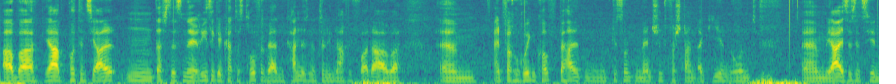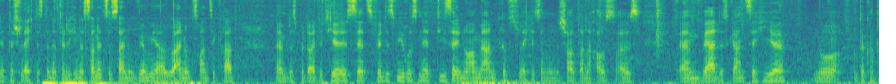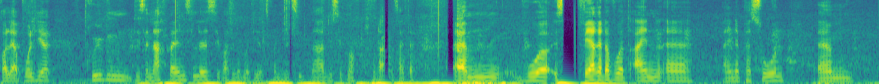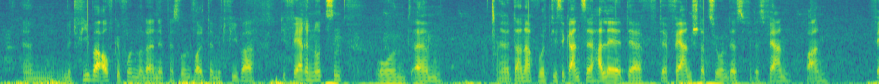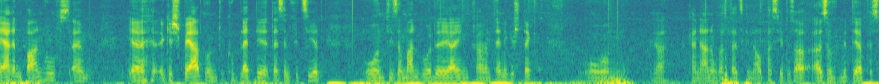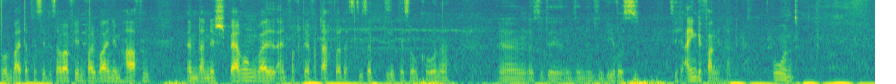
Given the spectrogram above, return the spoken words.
Aber ja, Potenzial, mh, hm, dass das eine riesige Katastrophe werden kann, ist natürlich nach wie vor da. Aber ähm, einfach einen ruhigen Kopf behalten, mit gesundem Menschenverstand agieren und ähm, ja, es ist jetzt hier nicht das Schlechteste, natürlich in der Sonne zu sein und wir haben hier über 21 Grad. Ähm, das bedeutet, hier ist jetzt für das Virus nicht diese enorme Angriffsfläche, sondern es schaut danach aus, als ähm, wäre das Ganze hier nur unter Kontrolle, obwohl hier drüben diese Nachbarinsel ist, ich weiß nicht, ob man die jetzt von hier sieht, na, die sieht man von der anderen Seite, ähm, wo ist eine Fähre, da wurde ein, äh, eine Person ähm, ähm, mit Fieber aufgefunden oder eine Person wollte mit Fieber die Fähre nutzen und äh, danach wurde diese ganze Halle der, der Fernstation des, des Fernbahn, Fährenbahnhofs ähm, äh, gesperrt und komplett desinfiziert. und dieser Mann wurde ja in Quarantäne gesteckt. Um, ja, keine Ahnung, was da jetzt genau passiert ist, also mit der Person weiter passiert ist, aber auf jeden Fall war in dem Hafen ähm, dann eine Sperrung, weil einfach der Verdacht war, dass dieser, diese Person Corona, äh, also diesen Virus, sich eingefangen hat. Und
